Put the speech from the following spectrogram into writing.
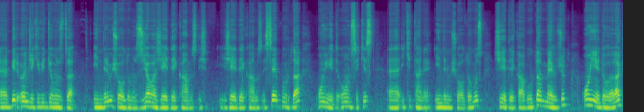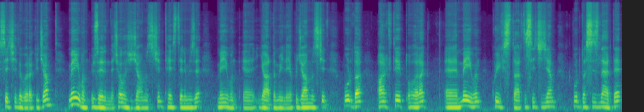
E, bir önceki videomuzda indirmiş olduğumuz Java JDK'mız JDK'mız ise burada 17 18 e, iki tane indirmiş olduğumuz JDK burada mevcut. 17 olarak seçili bırakacağım. Maven üzerinde çalışacağımız için testlerimizi Maven e, yardımıyla yapacağımız için burada Architect olarak e, Maven Quick Start'ı seçeceğim. Burada sizler de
